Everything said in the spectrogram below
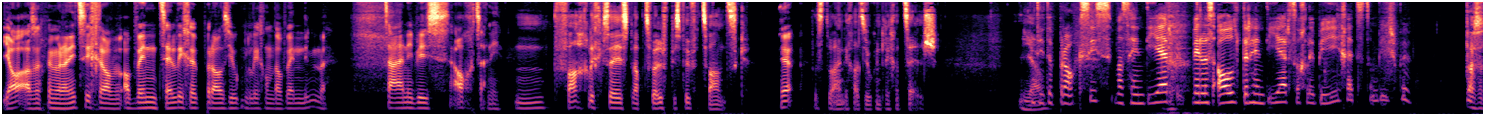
Ja, also ich bin mir auch nicht sicher, ab, ab wann zähle ich jemanden als jugendlich und ab wann nicht mehr. 10 bis 18? Hm, fachlich gesehen ist es, glaube ich, 12 bis 25. Ja. Dass du eigentlich als Jugendlicher zählst. Ja. Und in der Praxis, was habt ihr, welches Alter habt ihr so ein bisschen bei euch jetzt zum Beispiel? Also,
